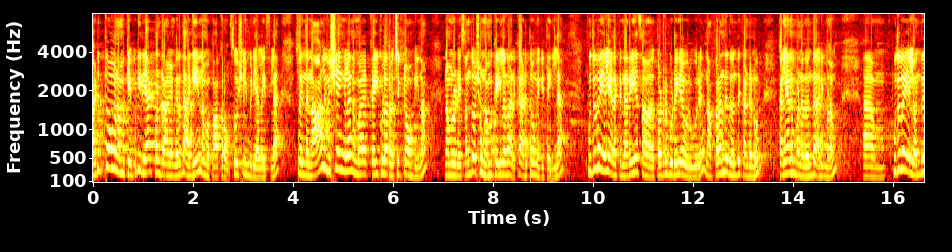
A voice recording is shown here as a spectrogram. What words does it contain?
அடுத்தவங்க நமக்கு எப்படி ரியாக்ட் பண்ணுறாங்கங்கிறது அகைன் நம்ம பார்க்குறோம் சோஷியல் மீடியா லைஃப்பில் ஸோ இந்த நாலு விஷயங்களை நம்ம கைக்குள்ளார வச்சுக்கிட்டோம் அப்படின்னா நம்மளுடைய சந்தோஷம் நம்ம கையில் தான் இருக்குது அடுத்தவங்க கிட்ட இல்லை. புதுவையில் எனக்கு நிறைய ச தொடர்புடைய ஒரு ஊர். நான் பிறந்தது வந்து கண்டனூர். கல்யாணம் பண்ணது வந்து அரிமளம். புதுவையில் வந்து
